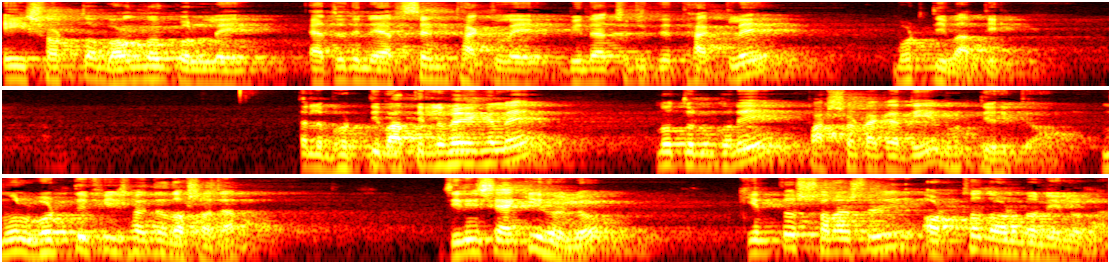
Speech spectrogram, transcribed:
এই শর্ত ভঙ্গ করলে, এতদিন অ্যাবসেন্ট থাকলে, বিনা ছুটিতে থাকলে ভর্তি বাতিল। তাহলে ভর্তি বাতিল হয়ে গেলে নতুন করে পাঁচশো টাকা দিয়ে ভর্তি হইতে হবে। মূল ভর্তি ফিস হয়তো দশ হাজার। জিনিস একই হইল, কিন্তু সরাসরি অর্থদণ্ড নিল না।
